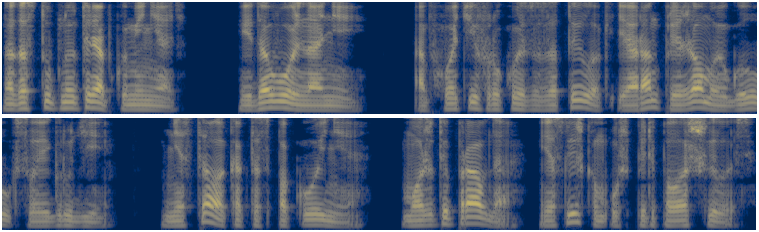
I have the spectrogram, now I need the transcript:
на доступную тряпку менять? И довольна о ней. Обхватив рукой за затылок, Иоран прижал мою голову к своей груди. Мне стало как-то спокойнее. Может и правда, я слишком уж переполошилась.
